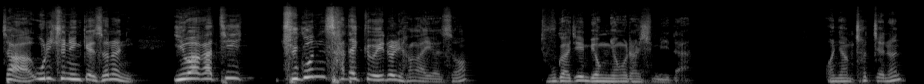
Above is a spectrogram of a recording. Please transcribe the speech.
자, 우리 주님께서는 이와 같이 죽은 사대교회를 향하여서 두 가지 명령을 하십니다. 뭐냐면 첫째는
